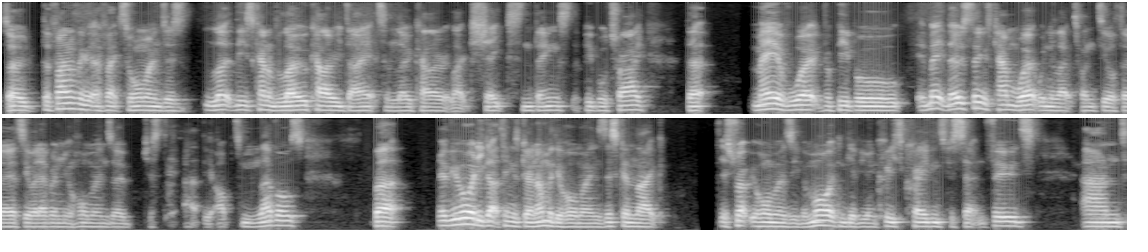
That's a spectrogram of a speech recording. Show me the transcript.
so the final thing that affects hormones is lo- these kind of low calorie diets and low calorie like shakes and things that people try that may have worked for people. It may those things can work when you're like 20 or 30 or whatever, and your hormones are just at the optimum levels. But if you've already got things going on with your hormones, this can like disrupt your hormones even more. It can give you increased cravings for certain foods, and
